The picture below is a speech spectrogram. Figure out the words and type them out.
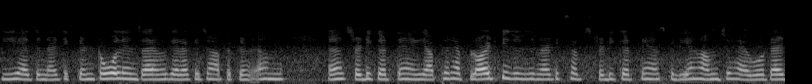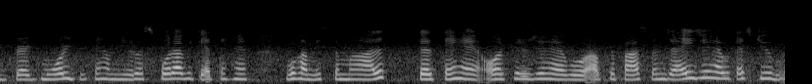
کی ہے، جینیٹک کنٹرول انزائم وغیرہ کے جہاں پہ ہم اسٹڈی کرتے ہیں یا پھر ہیپلائڈ کی جو جینیٹکس ہم اسٹڈی کرتے ہیں، اس کے لیے ہم جو ہے وہ ریڈ بریڈ مولڈ جسے ہم نیوروسپورا بھی کہتے ہیں، وہ ہم استعمال کرتے ہیں۔ اور پھر جو ہے وہ آپ کے پاس پنجائی جو ہے وہ ٹیسٹ ٹیوب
